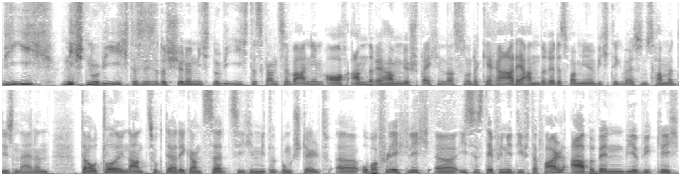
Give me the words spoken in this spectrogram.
wie ich, nicht nur wie ich, das ist ja das Schöne, nicht nur wie ich das Ganze wahrnehme, auch andere haben wir sprechen lassen oder gerade andere, das war mir wichtig, weil sonst haben wir diesen einen Trottel in Anzug, der die ganze Zeit sich im Mittelpunkt stellt. Äh, oberflächlich äh, ist es definitiv der Fall, aber wenn wir wirklich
